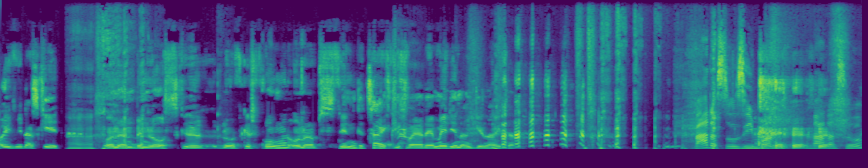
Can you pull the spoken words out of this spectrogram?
euch, wie das geht. Ja. Und dann bin losge losgesprungen und hab's denen gezeigt. Ich war ja der Medienangeleiter. War das so, Simon? War das so?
